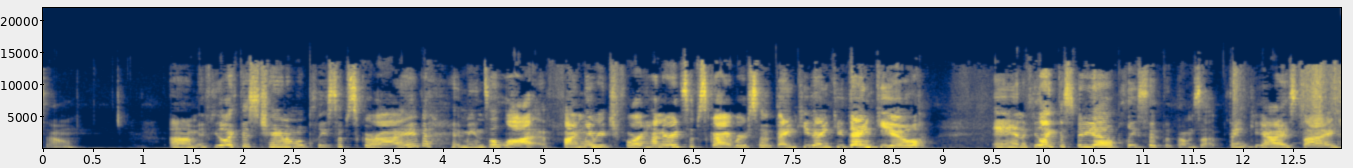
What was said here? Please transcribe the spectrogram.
So um, if you like this channel, please subscribe. It means a lot. I finally reached 400 subscribers, so thank you, thank you, thank you. And if you like this video, please hit the thumbs up. Thank you guys. Bye.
